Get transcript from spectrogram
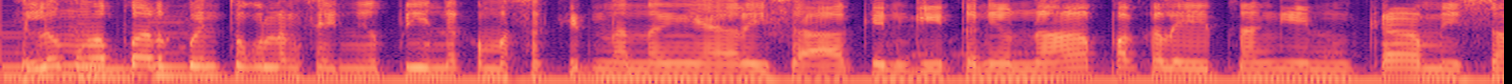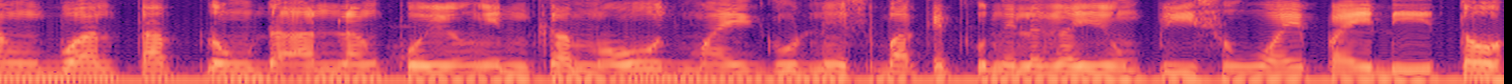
Hello mga par, kwento ko lang sa inyo pinakamasakit na nangyari sa akin. Kita niyo napakaliit ng income, isang buwan tatlong daan lang po yung income. Oh my goodness, bakit ko nilagay yung piso wifi dito?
